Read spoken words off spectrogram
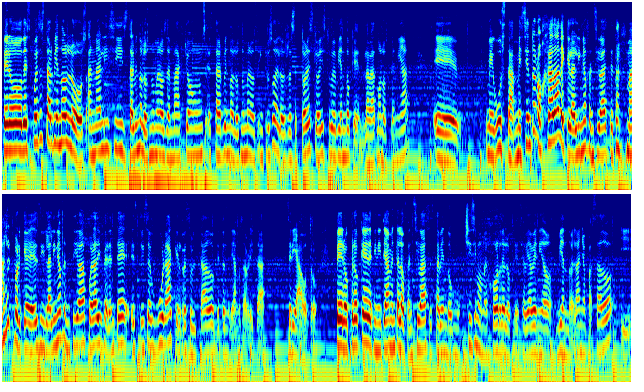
Pero después de estar viendo los análisis, estar viendo los números de Mac Jones, estar viendo los números incluso de los receptores que hoy estuve viendo que la verdad no los tenía, eh, me gusta. Me siento enojada de que la línea ofensiva esté tan mal, porque si la línea ofensiva fuera diferente, estoy segura que el resultado que tendríamos ahorita sería otro. Pero creo que definitivamente la ofensiva se está viendo muchísimo mejor de lo que se había venido viendo el año pasado y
